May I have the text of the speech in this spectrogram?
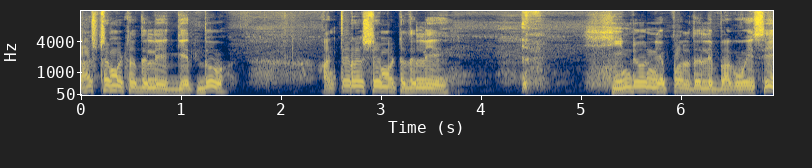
ರಾಷ್ಟ್ರ ಮಟ್ಟದಲ್ಲಿ ಗೆದ್ದು, ಅಂತಾರಾಷ್ಟ್ರೀಯ ಮಟ್ಟದಲ್ಲಿ ಇಂಡೋ ನೇಪಾಳದಲ್ಲಿ ಭಾಗವಹಿಸಿ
